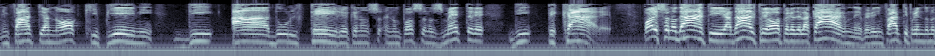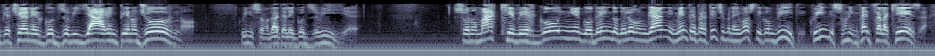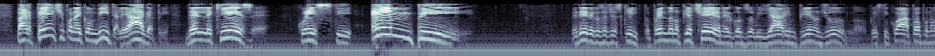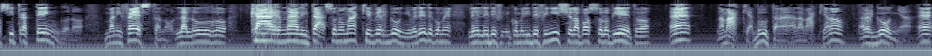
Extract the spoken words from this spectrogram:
infatti hanno occhi pieni di adulterio che non, so, non possono smettere di peccare. Poi sono dati ad altre opere della carne, perché infatti prendono piacere nel gozzovigliare in pieno giorno, quindi sono dati alle gozzoviglie sono macchie e vergogne godendo dei loro inganni mentre partecipano ai vostri conviti, quindi sono in mezzo alla Chiesa, partecipano ai conviti, alle agapi delle Chiese, questi empi. Vedete cosa c'è scritto? Prendono piacere nel gozzovigliare in pieno giorno, questi qua proprio non si trattengono, manifestano la loro carnalità, sono macchie e vergogne. Vedete come, le, le, come li definisce l'Apostolo Pietro? Eh? Una macchia, brutta la macchia, no? La vergogna, eh?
